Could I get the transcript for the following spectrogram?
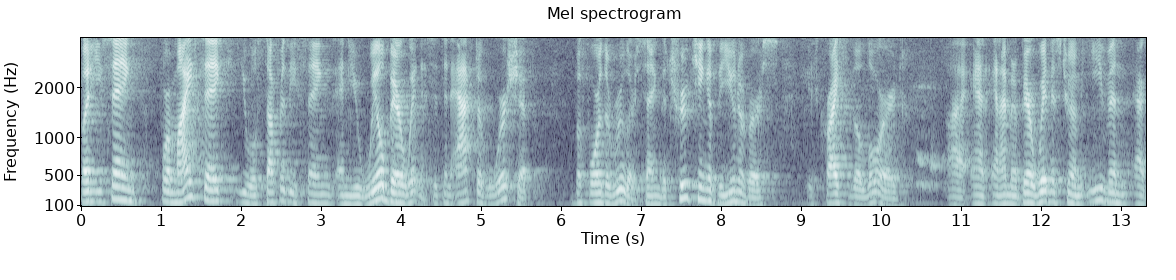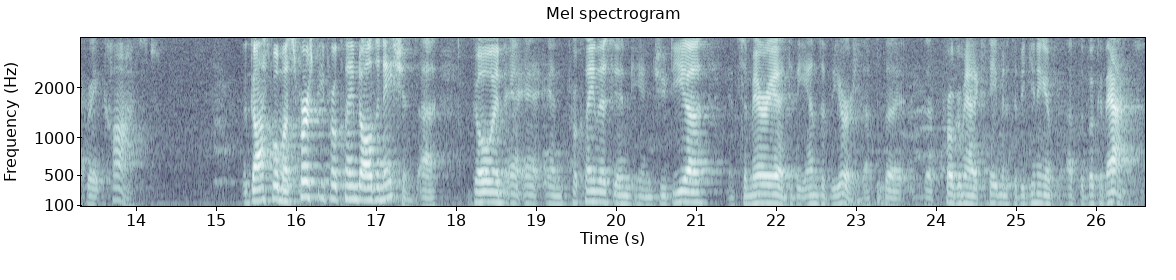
But he's saying, for my sake, you will suffer these things and you will bear witness. It's an act of worship before the ruler, saying, The true king of the universe is Christ the Lord, uh, and, and I'm going to bear witness to him even at great cost. The gospel must first be proclaimed to all the nations. Uh, go and, and, and, proclaim this in, in Judea and Samaria and to the ends of the earth. That's the, the programmatic statement at the beginning of, of the book of Acts.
